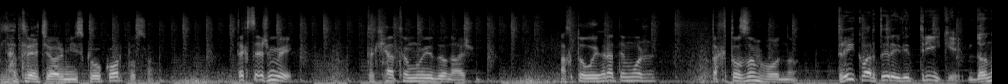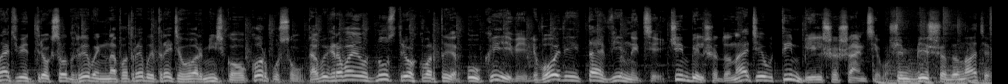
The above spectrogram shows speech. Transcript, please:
Для третього армійського корпусу. Так це ж ми. Так я тому і доначу. А хто виграти може? Та хто завгодно. Три квартири від трійки. Донать від 300 гривень на потреби третього армійського корпусу та вигравай одну з трьох квартир у Києві, Львові та Вінниці. Чим більше донатів, тим більше шансів. Чим більше донатів,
